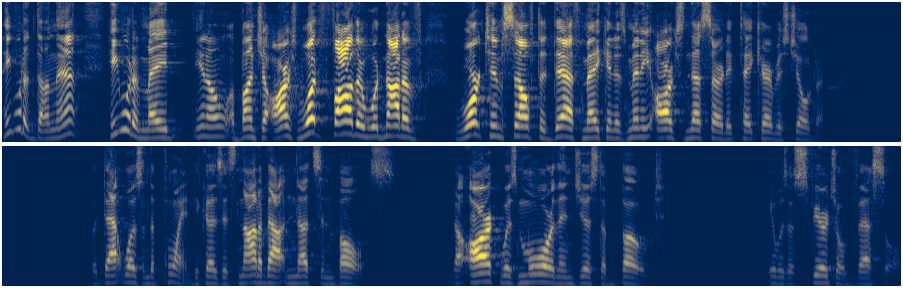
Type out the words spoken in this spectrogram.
he would have done that. He would have made, you know, a bunch of arks. What father would not have worked himself to death making as many arks necessary to take care of his children? But that wasn't the point because it's not about nuts and bolts. The ark was more than just a boat, it was a spiritual vessel.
